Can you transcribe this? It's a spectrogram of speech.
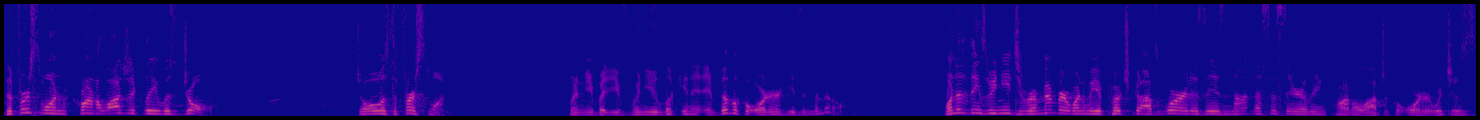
The first one chronologically was Joel. Joel was the first one. When you, but you, when you look in it in biblical order, he's in the middle. One of the things we need to remember when we approach God's word is it is not necessarily in chronological order, which is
